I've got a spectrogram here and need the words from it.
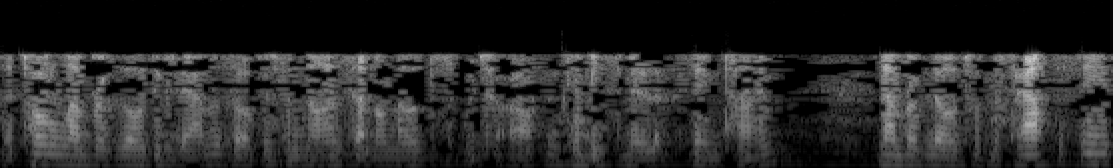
the total number of those examined, so if there's some non-sentinel nodes, which often can be submitted at the same time, number of nodes with metastases,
